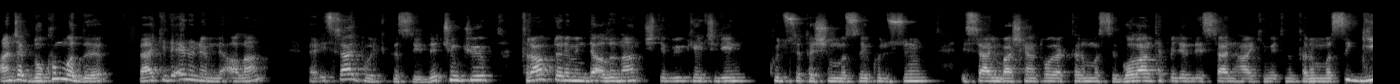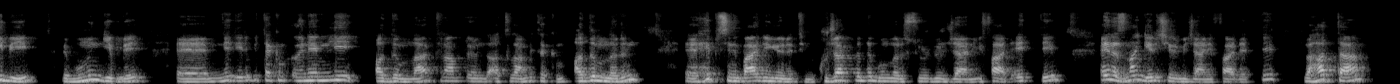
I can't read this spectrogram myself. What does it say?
Ancak dokunmadığı belki de en önemli alan e, İsrail politikasıydı. Çünkü Trump döneminde alınan işte Büyükelçiliğin Kudüs'e taşınması, Kudüs'ün İsrail'in başkenti olarak tanınması, Golan Tepelerinde İsrail'in hakimiyetinin tanınması gibi ve bunun gibi e, ne diyelim bir takım önemli adımlar, Trump döneminde atılan bir takım adımların e, hepsini Biden yönetimi kucakladı, bunları sürdüreceğini ifade etti. En azından geri çevirmeyeceğini ifade etti ve hatta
